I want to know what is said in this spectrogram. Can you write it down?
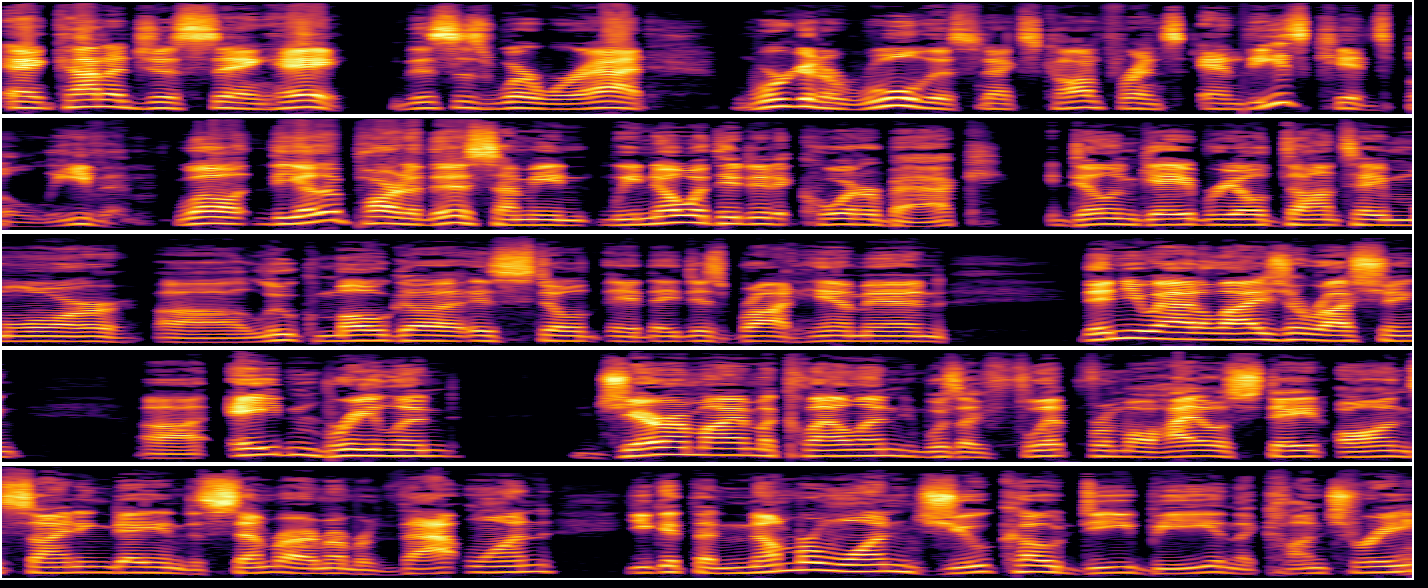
and kind of just saying, "Hey, this is where we're at. We're gonna rule this next conference," and these kids believe him. Well, the other part of this, I mean, we know what they did at quarterback. Dillon Gabriel, Dante Moore, uh, Luke Moga is still, they, they just brought him in. Then you add Elijah Rushing. uh, Aiden Breland, Jeremiah McClellan was a flip from Ohio State on signing day in December. I remember that one. You get the number one JUCO DB in the country.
